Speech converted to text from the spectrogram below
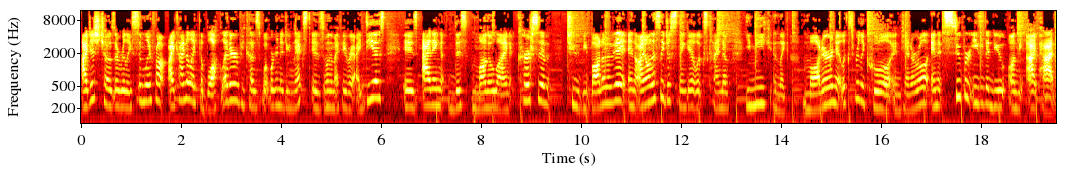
I just chose a really similar font. I kind of like the block letter because what we're going to do next is one of my favorite ideas is adding this monoline cursive to the bottom of it and I honestly just think it looks kind of unique and like modern. It looks really cool in general and it's super easy to do on the iPad.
